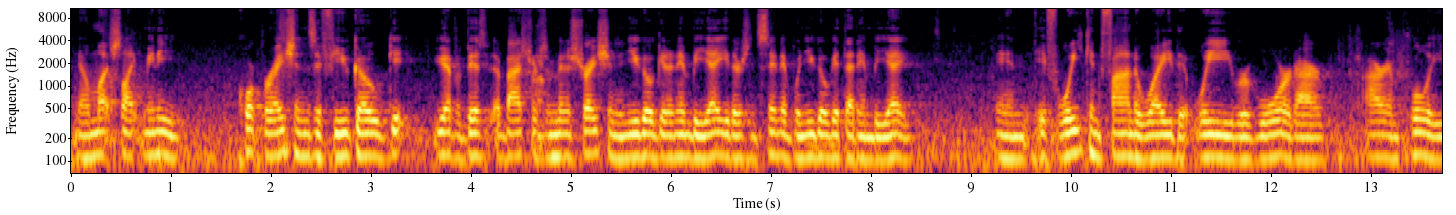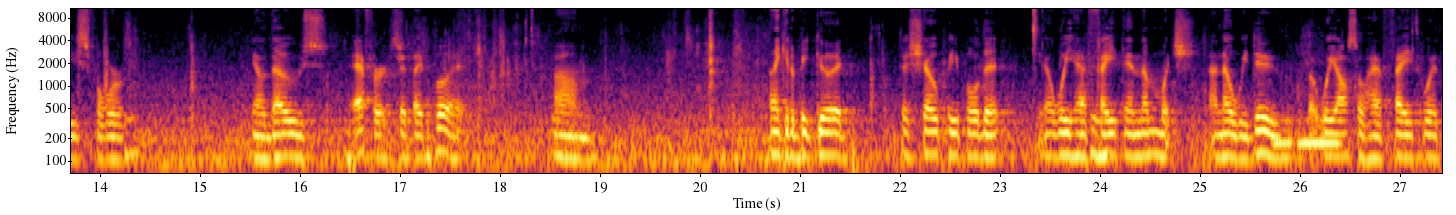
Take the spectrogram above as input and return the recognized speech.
you know, much like many corporations, if you go get, you have a, bus- a bachelor's administration and you go get an MBA, there's incentive when you go get that MBA. And if we can find a way that we reward our, our employees for, you know, those efforts that they put, um, I think it'll be good to show people that, you know, we have faith in them, which I know we do, but we also have faith with,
